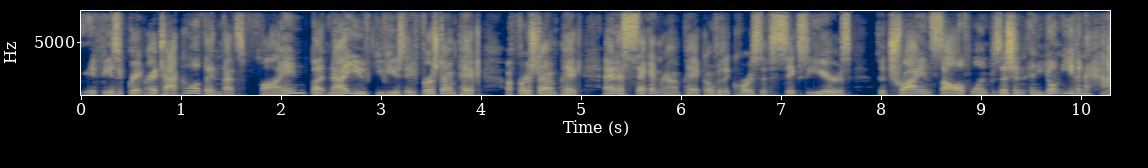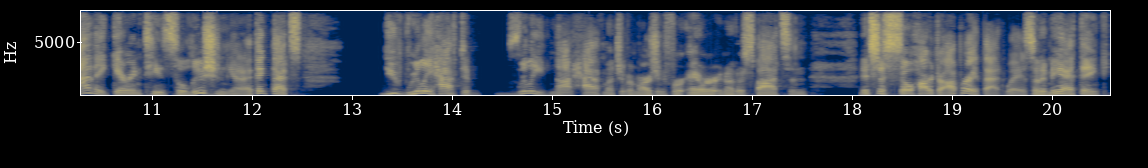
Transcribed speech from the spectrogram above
if he's a great right tackle, then that's fine. But now you've you've used a first round pick, a first round pick, and a second round pick over the course of six years to try and solve one position, and you don't even have a guaranteed solution yet. I think that's you really have to really not have much of a margin for error in other spots, and it's just so hard to operate that way. So to me, I think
